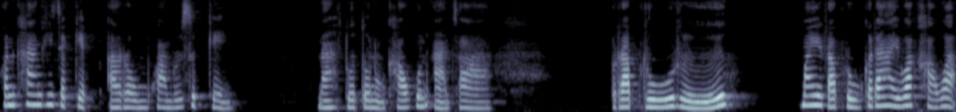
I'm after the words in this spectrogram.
ค่อนข้างที่จะเก็บอารมณ์ความรู้สึกเก่งนะตัวตนของเขาคุณอาจจะรับรู้หรือไม่รับรู้ก็ได้ว่าเขาอะ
